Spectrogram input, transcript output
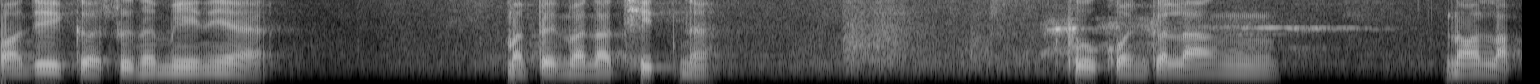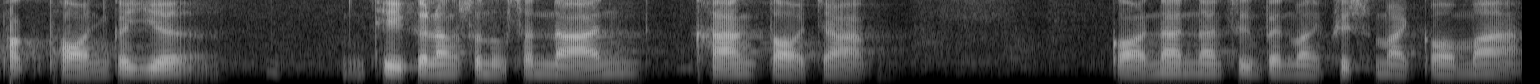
ตอนที่เกิดสึนามิเนี่ย มันเป็นวันอาทิตย์นะ ผู้คนกำลังนอนหลับพักผ่อนก็เยอะที่กำลังสนุกสนานค้างต่อจากก่อนหน้านั้น ซึ่งเป็นวันคริสต์มาสก็มาก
